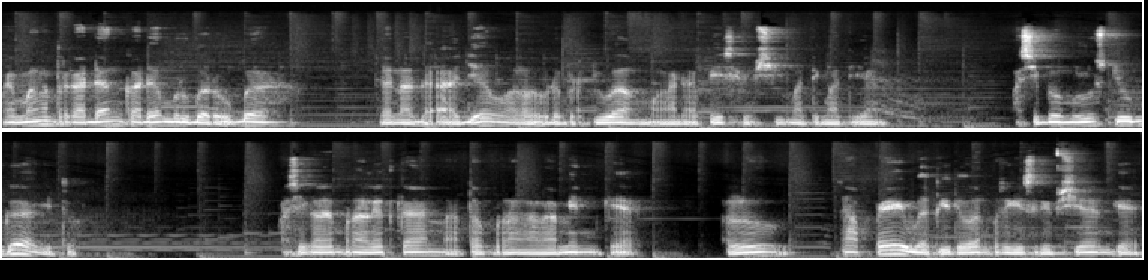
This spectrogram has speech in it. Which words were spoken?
Memang terkadang kadang berubah-ubah. Dan ada aja walau udah berjuang menghadapi skripsi mati-matian. Masih belum lulus juga gitu. Masih kalian pernah lihat kan? Atau pernah ngalamin kayak lu capek banget gitu kan pas skripsian kayak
